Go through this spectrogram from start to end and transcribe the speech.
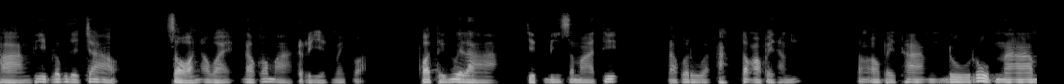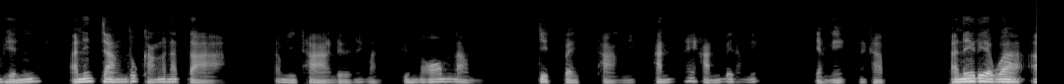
ทางที่พระพุทธเจ้า สอนเอาไว้ เราก็มาเรียนไว้ก่อนพอถึงเวลาจิตมีสมาธิ เราก็รู้ว่าอะต้องเอาไปทางนี้ ต้องเอาไปทางดูรูปนามเห็นอันนี้จังทุกขังอนัตตาถ้ามีทางเดินให้มัน คือน้อมนำจิตไปทางนี้ หันให้หันไปทางนี้ อย่างนี้นะครับ อันนี้เรียกว่า อ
